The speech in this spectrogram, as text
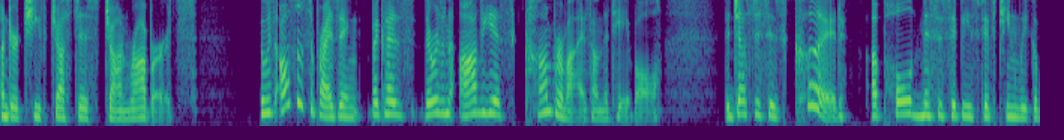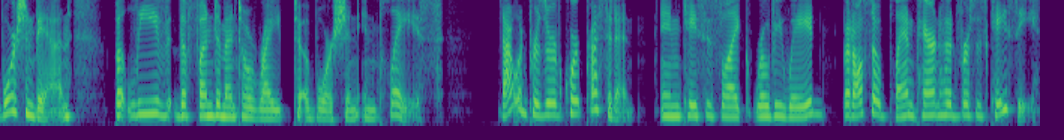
under Chief Justice John Roberts. It was also surprising because there was an obvious compromise on the table the justices could uphold Mississippi's 15 week abortion ban, but leave the fundamental right to abortion in place. That would preserve court precedent in cases like Roe v. Wade, but also Planned Parenthood versus Casey.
